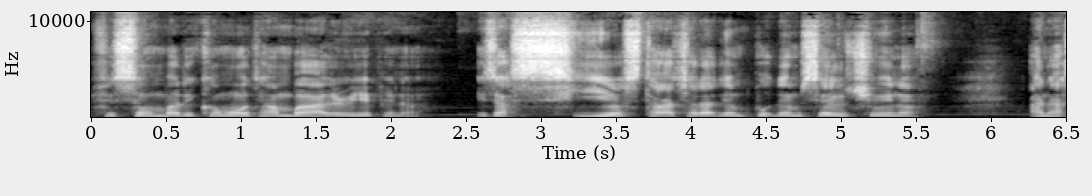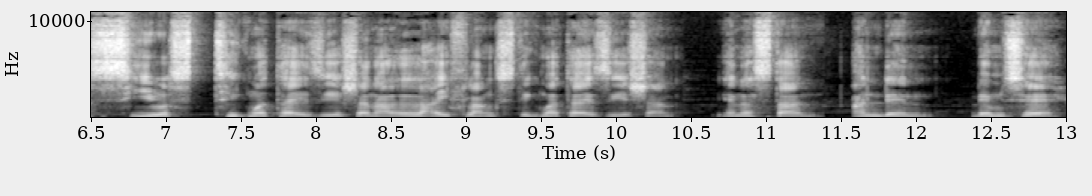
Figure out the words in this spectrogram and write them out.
for somebody come out and ball rape, you it's a serious torture that them put themselves through, you know, and a serious stigmatization, a lifelong stigmatization. You understand? And then them say,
